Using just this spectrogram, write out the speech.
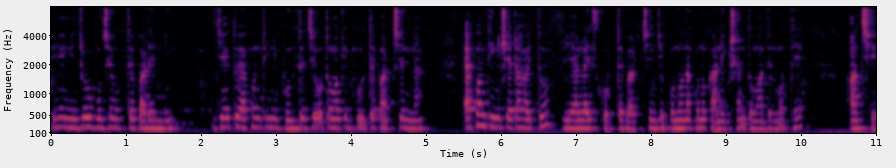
তিনি নিজেও বুঝে উঠতে পারেননি। যেহেতু এখন তিনি ভুলতে চেয়েও তোমাকে ভুলতে পারছেন না, এখন তিনি সেটা হয়তো রিয়ালাইজ করতে পারছেন যে কোনো না কোনো কানেকশান তোমাদের মধ্যে আছে।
